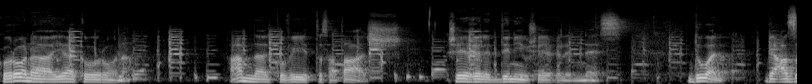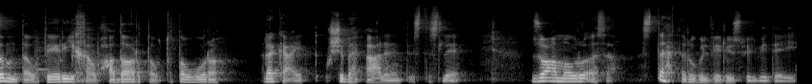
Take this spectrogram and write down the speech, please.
كورونا يا كورونا. عمنا الكوفيد 19 شاغل الدنيا وشاغل الناس. دول بعظمتها وتاريخها وحضارتها وتطورها ركعت وشبه أعلنت استسلام. زعماء ورؤساء استهتروا بالفيروس بالبداية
